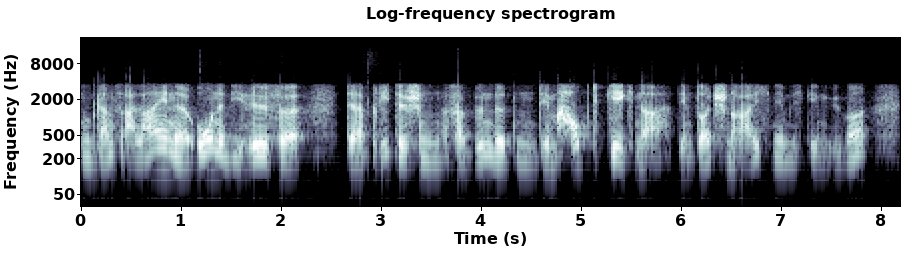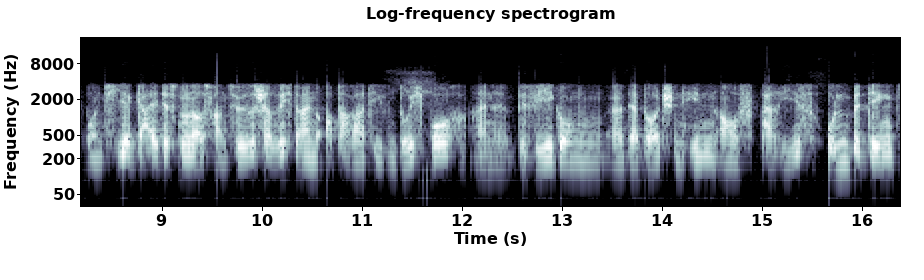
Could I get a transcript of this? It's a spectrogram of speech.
nun ganz alleine, ohne die Hilfe der britischen Verbündeten dem Hauptgegner, dem Deutschen Reich nämlich gegenüber. Und hier galt es nun aus französischer Sicht einen operativen Durchbruch, eine Bewegung äh, der Deutschen hin auf Paris unbedingt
